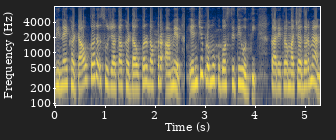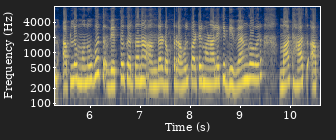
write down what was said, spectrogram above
विनय खटावकर सुजाता खटावकर डॉक्टर आमेर यांची प्रमुख उपस्थिती होती. कार्यक्रमाच्या दरम्यान आपलं मनोगत व्यक्त करताना आमदार डॉक्टर राहुल पाटील म्हणाले की दिव्यांगवर मात हाच आप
